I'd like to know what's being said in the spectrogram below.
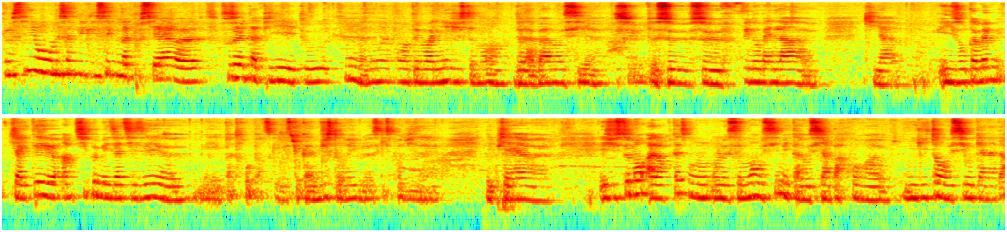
comme si on essaie de les glisser comme la poussière euh, sous un tapis et tout. pour en témoigner justement de la BAM aussi, euh, de ce, phénomène-là qui a ils ont quand même qui a été un petit peu médiatisé, mais pas trop parce que c'était quand même juste horrible ce qui se produisait, les pierres. Et justement, alors peut-être on, le sait moins aussi, mais tu as aussi un parcours euh, militant aussi au Canada,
